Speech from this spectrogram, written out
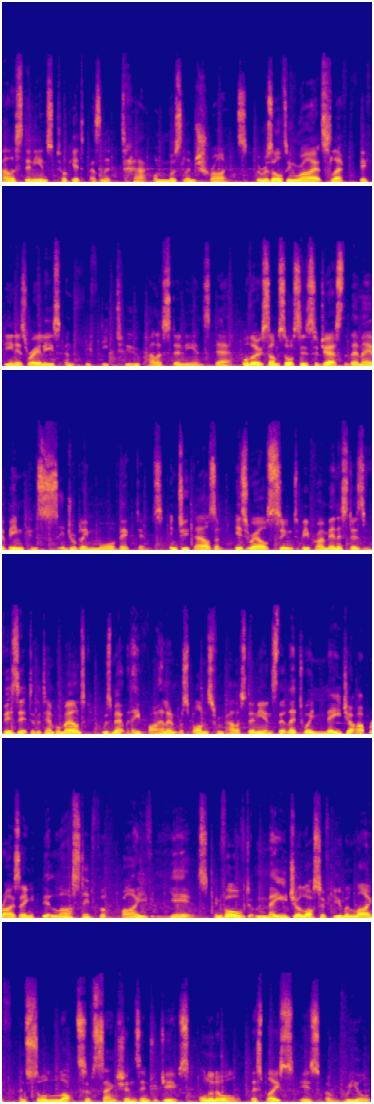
Palestinians took it as an attack on Muslim shrines. The resulting riots left 15 Israelis and 52 Palestinians dead, although some sources suggest that there may have been considerably more victims. In 2000, Israel's soon to be Prime Minister's visit to the Temple Mount was met with a violent response from Palestinians that led to a major uprising that lasted for five years, involved major loss of human life, and saw lots of sanctions introduced. All in all, this place is a real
